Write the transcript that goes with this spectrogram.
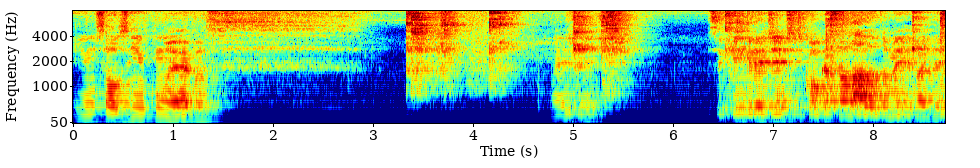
E um salzinho com ervas. Aí, gente. Isso aqui é ingrediente de qualquer salada também, vai bem.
